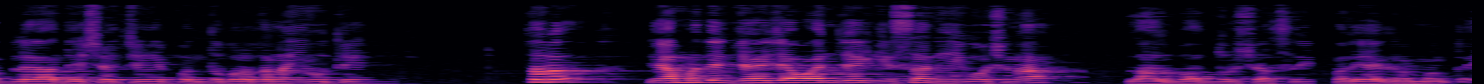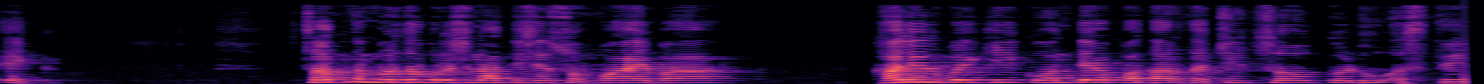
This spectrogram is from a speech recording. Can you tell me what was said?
आपल्या देशाचे पंतप्रधानही होते तर यामध्ये जय जवान जय किसान ही घोषणा लाल बहादूर शास्त्री पर्याय क्रमांक एक सात नंबरचा प्रश्न अतिशय सोपा आहे बा. खालीलपैकी कोणत्या पदार्थाची चव कडू असते?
